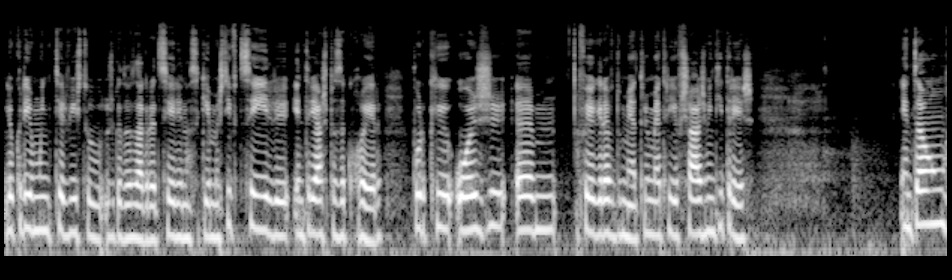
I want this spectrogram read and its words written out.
eu queria muito ter visto os jogadores a agradecer e não sei o quê, mas tive de sair, entre aspas, a correr, porque hoje um, foi a greve do metro e o metro ia fechar às 23 então,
